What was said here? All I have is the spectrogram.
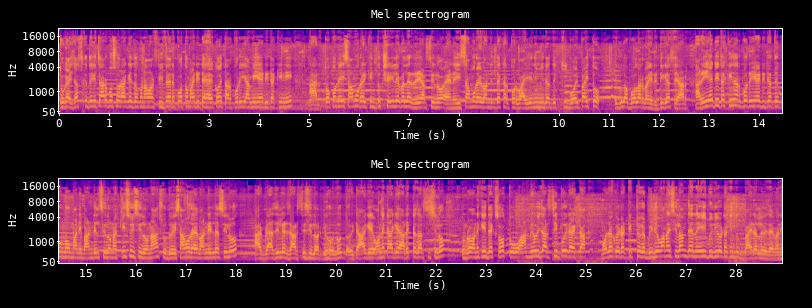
তো গাইজ আজকে থেকে চার বছর আগে যখন আমার ফ্রি ফায়ারে প্রথম আইডিটা হ্যাক হয়, তারপরেই আমি এই আইডিটা কিনি। আর তখন এই সামুরাই কিন্তু সেই লেভেলের রেয়ার ছিল। অ্যান্ড এই সামুরাই বান্ডিল দেখার পর ভাই এনিমিরা যে কি ভয় পাইতো? এগুলো বলার বাইরে, ঠিক আছে? আর আর এই আইডিটা কেনার পর এই আইডিটাতে কোনো মানে বান্ডিল ছিল না, কিছুই ছিল না। শুধু এই সামুরাই বান্ডিলটা ছিল। আর ব্রাজিলের জার্সি ছিল আর কি হলুদ, ওইটা আগে, অনেক আগে আরেকটা জার্সি ছিল। তোমরা অনেকেই দেখছ, তো আমি ওই জার্সি পইরা একটা মজা করে টিকটকে ভিডিও বানাইছিলাম দেন এই ভিডিওটা কিন্তু ভাইরাল হয়ে যায়। মানে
